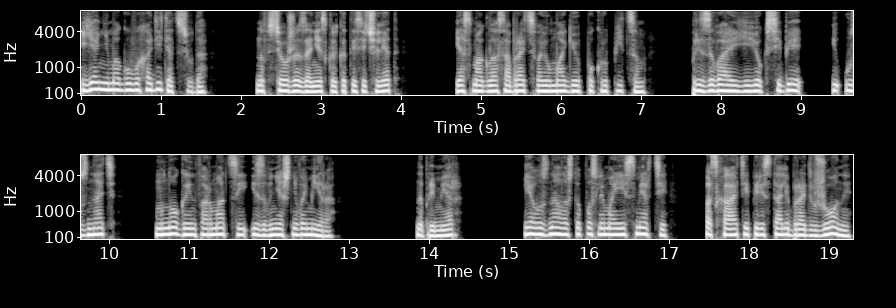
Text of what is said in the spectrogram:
Я не могу выходить отсюда, но все же за несколько тысяч лет я смогла собрать свою магию по крупицам, призывая ее к себе и узнать много информации из внешнего мира. Например, я узнала, что после моей смерти пасхаати перестали брать в жены,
